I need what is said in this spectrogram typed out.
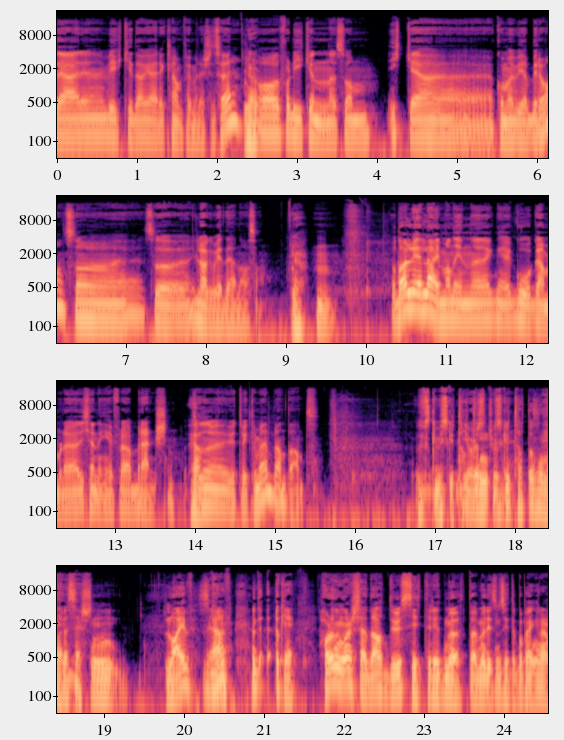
det er eh, Virke i dag er reklamefilmregissør, Ja. og for de kundene som ikke eh, kommer via byrå, så, så lager vi det nå også. Ja. Mm. Og da leier man inn eh, gode, gamle kjenninger fra bransjen, Ja. så det utvikler vi blant annet. Vi skulle, vi skulle, tatt, en, vi skulle tatt en sånn der session live. Ja. Men ok, har det noen gang skjedd at du sitter i et møte med de som sitter på pengene,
